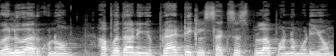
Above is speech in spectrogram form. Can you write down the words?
வலுவாக இருக்கணும். அப்போ தான் நீங்கள் ப்ராக்டிக்கல் சக்ஸஸ்ஃபுல்லாக பண்ண முடியும்.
